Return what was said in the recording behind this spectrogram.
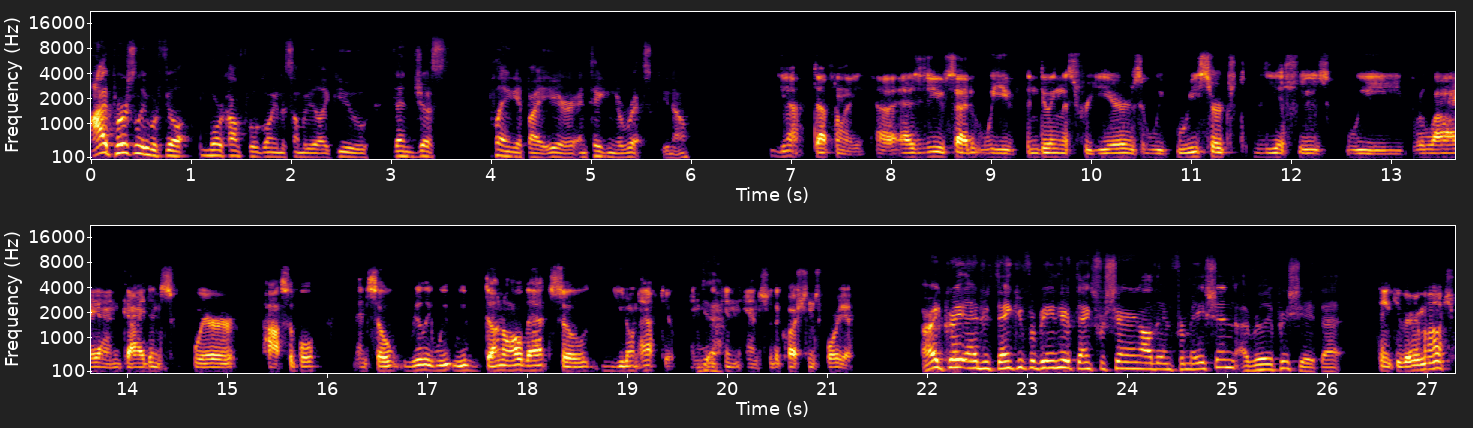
i personally would feel more comfortable going to somebody like you than just playing it by ear and taking a risk you know yeah definitely uh, as you said we've been doing this for years we've researched the issues we rely on guidance where possible and so really we, we've done all that so you don't have to and yeah. we can answer the questions for you all right, great, Andrew. Thank you for being here. Thanks for sharing all the information. I really appreciate that. Thank you very much.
